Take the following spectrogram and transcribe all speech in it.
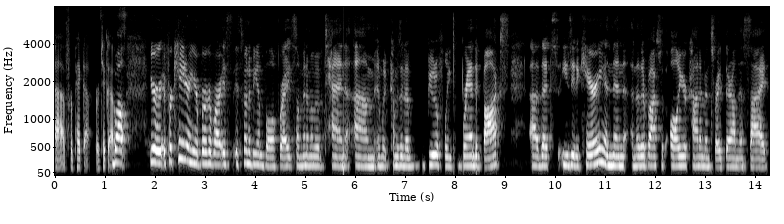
uh, for pickup or to go? Well, your for catering your burger bar it's, it's going to be in bulk right so minimum of 10 um, and it comes in a beautifully branded box uh, that's easy to carry, and then another box with all your condiments right there on the side.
